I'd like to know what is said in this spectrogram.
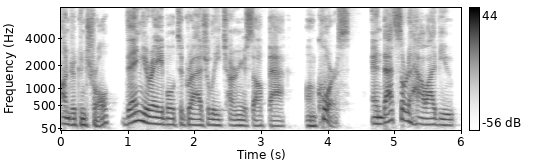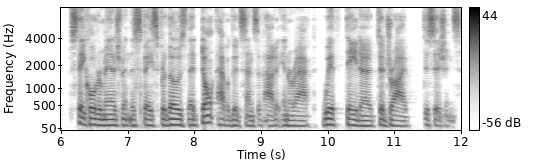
under control, then you're able to gradually turn yourself back on course. And that's sort of how I view stakeholder management in this space for those that don't have a good sense of how to interact with data to drive decisions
